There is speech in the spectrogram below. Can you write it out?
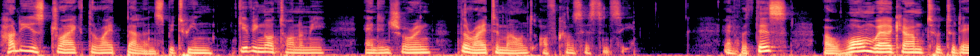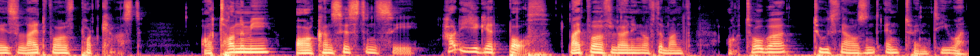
How do you strike the right balance between giving autonomy and ensuring the right amount of consistency? And with this, a warm welcome to today's Leitwolf podcast. Autonomy or consistency? How do you get both? Leitwolf Learning of the Month, October 2021.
